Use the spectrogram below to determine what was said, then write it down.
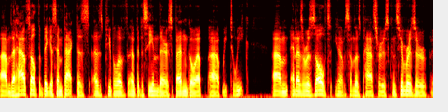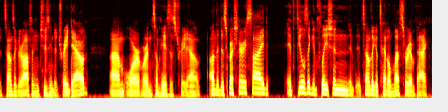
um, that have felt the biggest impact as as people have, have been seeing their spend go up uh, week to week. Um, and as a result, you know, some of those pass-throughs, consumers are, it sounds like they're often choosing to trade down um, or, or in some cases trade out. On the discretionary side, it feels like inflation, it, it sounds like it's had a lesser impact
